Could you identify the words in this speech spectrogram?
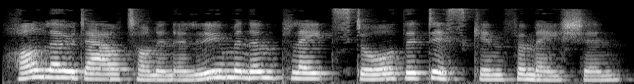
hollowed out on an aluminum plate store the disk information.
